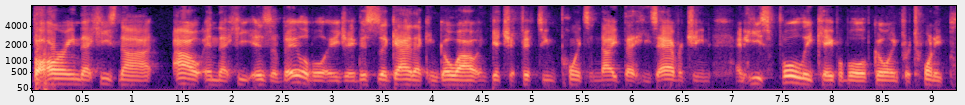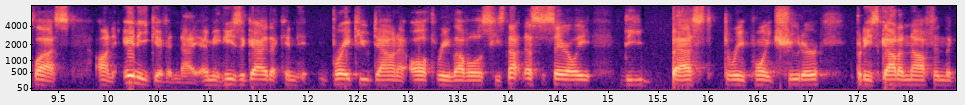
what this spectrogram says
barring that he's not out and that he is available, AJ, this is a guy that can go out and get you 15 points a night that he's averaging, and he's fully capable of going for 20 plus on any given night. I mean, he's a guy that can break you down at all three levels. He's not necessarily the best three point shooter, but he's got enough in the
